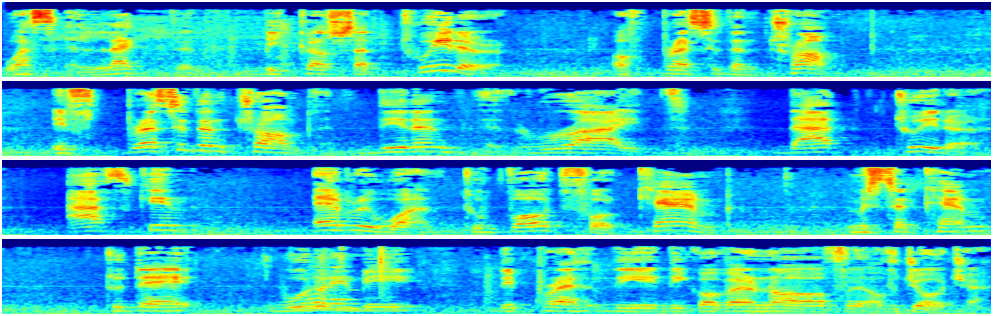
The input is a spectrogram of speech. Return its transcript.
was elected because a Twitter of President Trump. If President Trump didn't write that Twitter asking everyone to vote for Kemp, Mr. Kemp today wouldn't, Wouldn't be, be. the, pre- the the governor of, of Georgia.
